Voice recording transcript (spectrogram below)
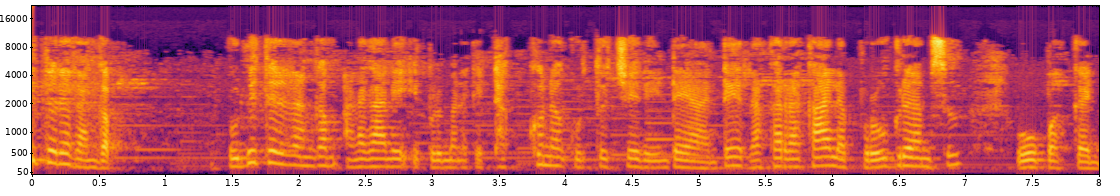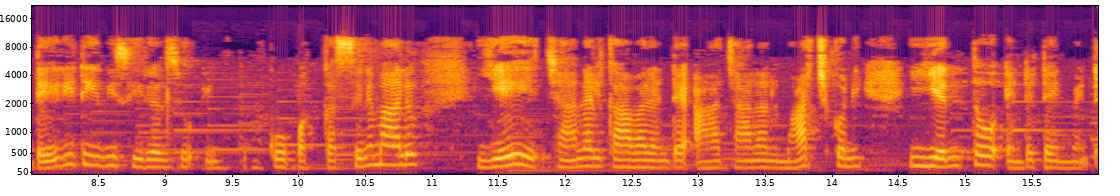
బుల్లితెర రంగం. బుల్లితెర రంగం అనగానే ఇప్పుడు మనకి టక్కున గుర్తొచ్చేది ఏంటయ్యా అంటే రకరకాల ప్రోగ్రామ్స్ ఓ పక్క డైలీ టీవీ సీరియల్స్ ఇంకో పక్క సినిమాలు. ఏ ఛానల్ కావాలంటే ఆ ఛానల్ మార్చుకొని ఎంతో ఎంటర్టైన్మెంట్.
